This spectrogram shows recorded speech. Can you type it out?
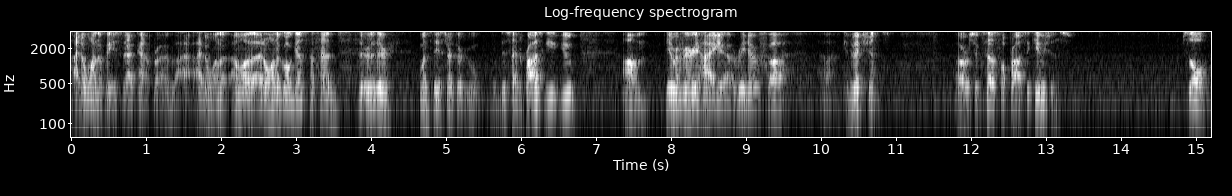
I don't want to face that kind of problem. I don't want to. I don't want to go against the feds. They're once they start to decide to prosecute you, um, they have a very high uh, rate of uh, uh, convictions or successful prosecutions. So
